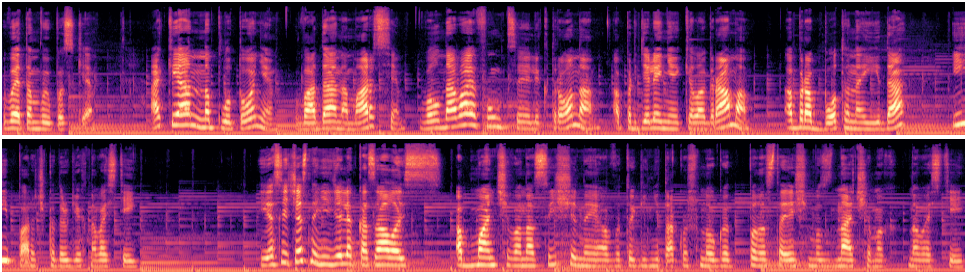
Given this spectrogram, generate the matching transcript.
В этом выпуске. Океан на Плутоне, вода на Марсе, волновая функция электрона, определение килограмма, обработанная еда и парочка других новостей. Если честно, неделя казалась обманчиво насыщенной, а в итоге не так уж много по-настоящему значимых новостей.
